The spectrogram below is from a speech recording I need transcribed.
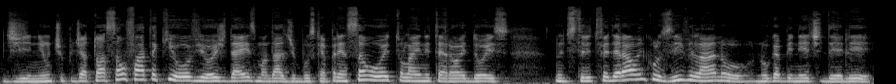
de nenhum tipo de atuação. O fato é que houve hoje 10 mandados de busca e apreensão, 8 lá em Niterói, 2 no Distrito Federal, inclusive lá no, no gabinete dele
